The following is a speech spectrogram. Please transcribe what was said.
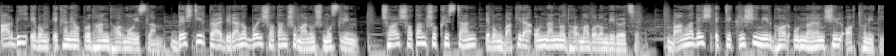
আরবি এবং এখানেও প্রধান ধর্ম ইসলাম। দেশটির প্রায় বিরানব্বই শতাংশ মানুষ মুসলিম, ছয় শতাংশ খ্রিস্টান এবং বাকিরা অন্যান্য ধর্মাবলম্বী রয়েছে। বাংলাদেশ একটি কৃষি নির্ভর উন্নয়নশীল অর্থনীতি।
